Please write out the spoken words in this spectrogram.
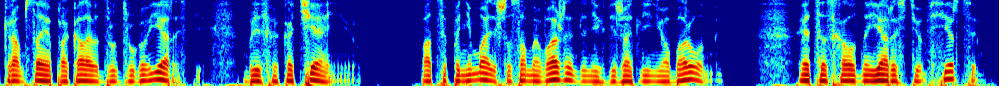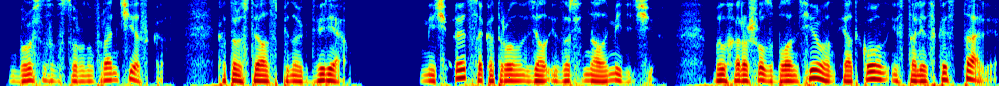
кромсая и прокалывая друг друга в ярости, близко к отчаянию. Пацы понимали, что самое важное для них держать линию обороны. Эдсо с холодной яростью в сердце бросился в сторону Франческо, который стоял спиной к дверям. Меч Эдса, который он взял из арсенала Медичи, был хорошо сбалансирован и откован из столецкой стали.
